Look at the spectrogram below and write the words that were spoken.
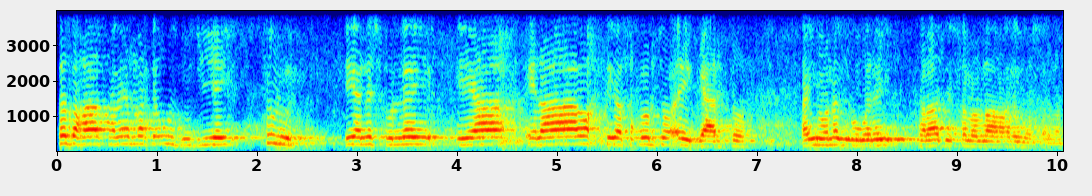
saddexdaas habeen marka uu dujiyey thuluth iyo nisfu leyl iyo ilaa waktiga saxuurtu ay gaarto ayuu nabigu waday salaadii sala allahu alayhi wasalam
